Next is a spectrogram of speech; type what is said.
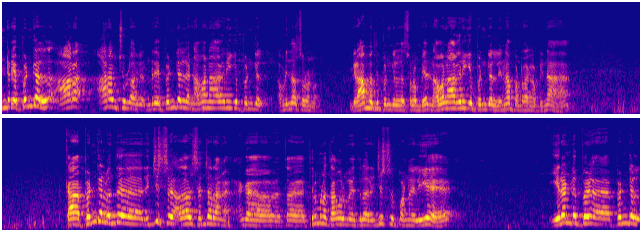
இன்றைய பெண்கள் ஆர ஆரம்பிச்சுள்ளார்கள். இன்றைய பெண்களில் நவநாகரிக பெண்கள் அப்படின்னு தான் சொல்லணும். கிராமத்து பெண்களில் சொல்ல முடியாது. நவநாகரிக பெண்கள் என்ன பண்ணுறாங்க அப்படின்னா க பெண்கள் வந்து ரிஜிஸ்டர் அதாவது செஞ்சிடறாங்க. எங்கள் த திருமண தகவல் மையத்தில் ரிஜிஸ்டர் பண்ணலையே இரண்டு பெ பெண்கள்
